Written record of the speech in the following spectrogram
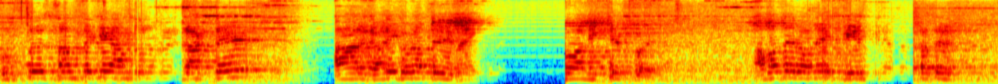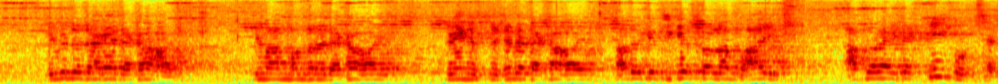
গুপ্ত স্থান থেকে আন্দোলনের ডাকতে আর গাড়ি ঘোড়াতে নিক্ষেপ করে। আমাদের অনেক বিএনপি সাথে বিভিন্ন জায়গায় দেখা হয়। বিমানবন্দরে দেখা হয় ট্রেন স্টেশনে দেখা হয়। তাদেরকে জিজ্ঞেস করলাম, ভাই, আপনারা এটা কি করছেন?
